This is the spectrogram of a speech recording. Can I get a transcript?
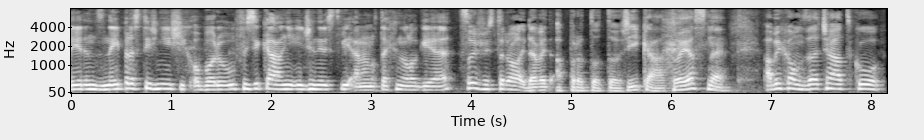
jeden z nejprestižnějších oborů, fyzikální inženýrství a nanotechnologie. Což vystudoval i David a proto to říká, to je jasné. Abychom z začátku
